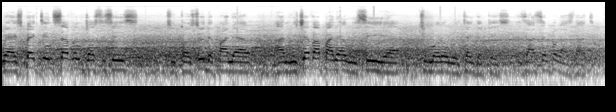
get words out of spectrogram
We are expecting seven justices to constitute the panel, and whichever panel we see here tomorrow will take the case. It's as simple as that.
